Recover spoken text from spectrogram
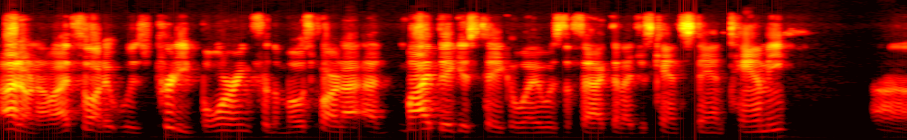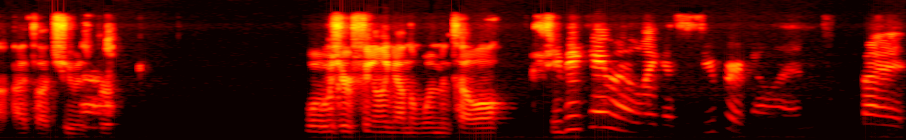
I don't know. I thought it was pretty boring for the most part. I, I, my biggest takeaway was the fact that I just can't stand Tammy. Uh, I thought she was. Yeah. What was your feeling on the Women Tell All? She became a, like a super villain, but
